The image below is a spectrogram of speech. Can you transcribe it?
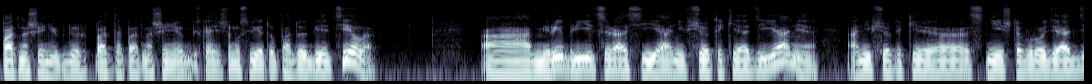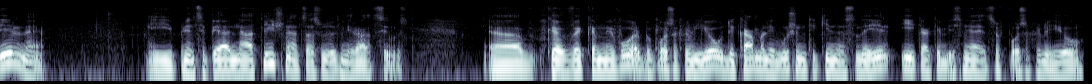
по отношению, к, по, по отношению к бесконечному свету, подобие тела, а миры Бриицы России, они все-таки одеяния, они все-таки э, нечто вроде отдельное и принципиально отличное от сосудов мира Ацилус. Э, в Камевуар бы посох Ильёу декамали вушин текинес лейн. И, как объясняется в посох Ильёу,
